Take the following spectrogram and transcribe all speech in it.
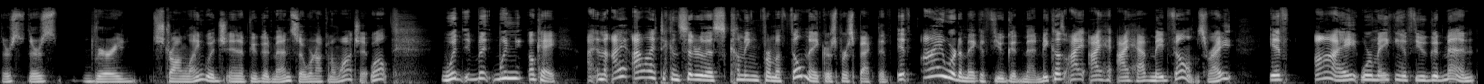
there's there's very strong language in a few good men, so we're not going to watch it. Well, would but when okay, and I, I like to consider this coming from a filmmaker's perspective. If I were to make a few good men, because I I, I have made films, right? If I were making a few good men,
